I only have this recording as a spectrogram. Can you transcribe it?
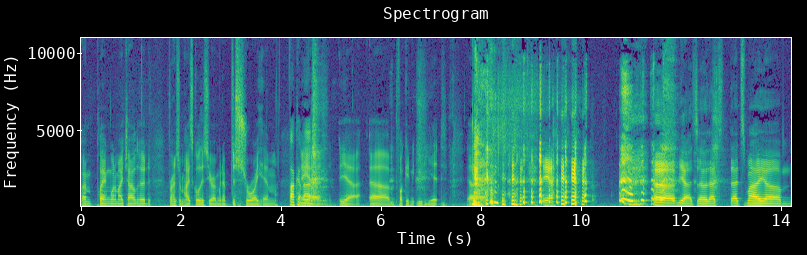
I'm playing one of my childhood friends from high school this year. I'm gonna destroy him. Fuck him up. yeah, um, fucking idiot. Uh, yeah. um, yeah. So that's that's my um,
